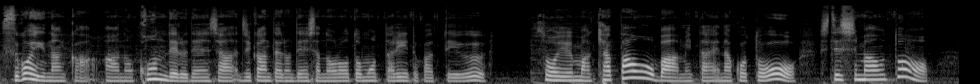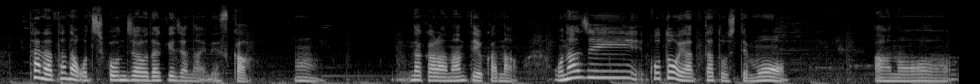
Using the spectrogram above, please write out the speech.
すごいなんかあの混んでる電車時間帯の電車乗ろうと思ったりとかっていうそういうまあキャパオーバーみたいなことをしてしまうとただただ落ち込んじゃうだけじゃないですか。うん、だから何て言うかな同じことをやったとしてもあの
